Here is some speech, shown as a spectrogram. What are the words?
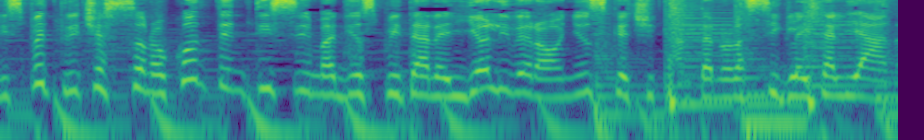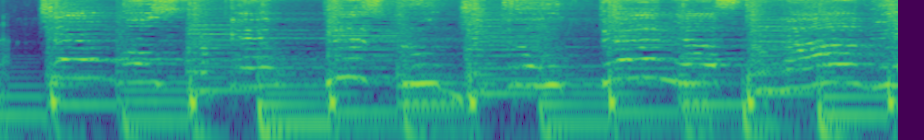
dell'ispettrice sono contentissima di ospitare gli Oliver Onions che ci cantano la sigla italiana. C'è un mostro che distrugge tutte le astronavi,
